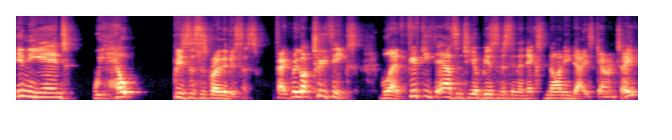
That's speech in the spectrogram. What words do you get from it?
In the end, we help businesses grow their business. In fact, we've got two things. We'll add 50,000 to your business in the next 90 days, guaranteed.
